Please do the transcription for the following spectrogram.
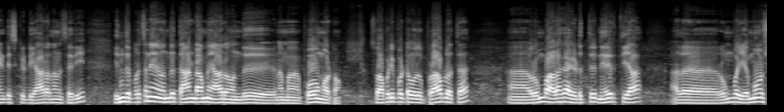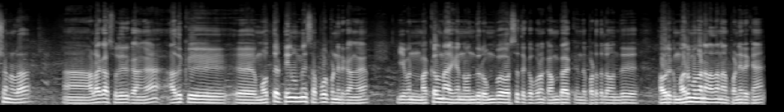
nineties kid யாராக இருந்தாலும் சரி இந்த பிரச்சனையை வந்து தாண்டாமல் யாரும் வந்து நம்ம போக மாட்டோம். ஸோ அப்படிப்பட்ட ஒரு ப்ராப்ளத்தை ரொம்ப அழகாக எடுத்து நேர்த்தியாக அதை ரொம்ப எமோஷனலாக அழகாக சொல்லியிருக்காங்க. அதுக்கு மொத்த டீமுமே சப்போர்ட் பண்ணியிருக்காங்க. ஈவன் மக்கள் நாயகன் வந்து ரொம்ப வருஷத்துக்கு அப்புறம் கம்பேக் இந்த படத்தில் வந்து அவருக்கு மருமகனாக தான் நான் பண்ணியிருக்கேன்.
